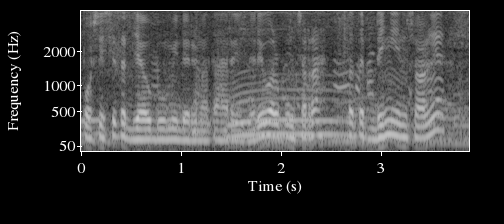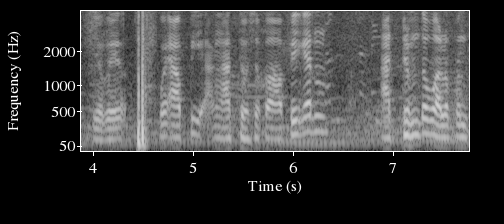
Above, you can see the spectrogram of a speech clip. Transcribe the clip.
posisi terjauh bumi dari matahari. Jadi walaupun cerah tetap dingin. Soalnya ya kayak kayak api ngado saka api kan adem tuh walaupun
